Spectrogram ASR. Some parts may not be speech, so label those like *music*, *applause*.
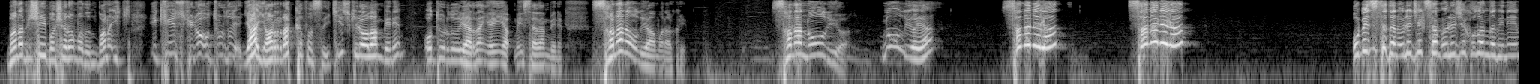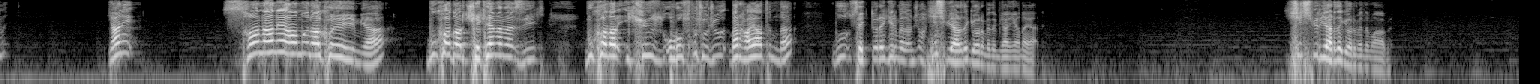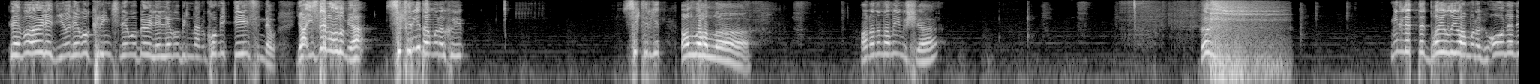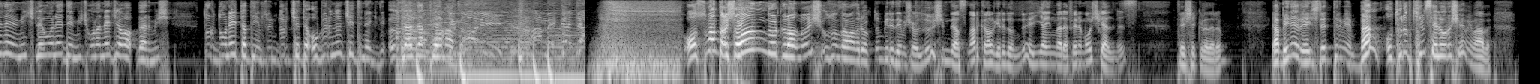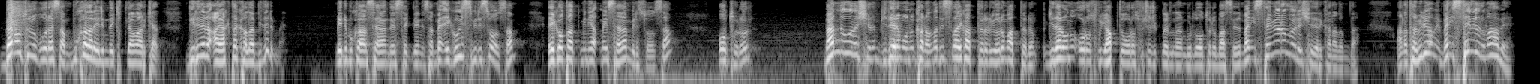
bana bir şey başaramadın bana ik- 200 kilo oturdu ya yarrak kafası 200 kilo olan benim oturduğu yerden yayın yapmayı seven benim. Sana ne oluyor amına koyayım? Sana ne oluyor? Ne oluyor ya? Sana ne lan? Sana ne lan? Obeziteden öleceksem ölecek olan da benim. Yani sana ne amına koyayım ya? Bu kadar çekememezlik, bu kadar 200 orospu çocuğu ben hayatımda bu sektöre girmeden önce hiçbir yerde görmedim yan yana yani. Hiçbir yerde görmedim abi. Levo öyle diyor. Levo cringe. Levo böyle. Levo bilmem. Komik değilsin Levo. Ya izleme oğlum ya. Siktir git amına koyayım. Siktir git. Allah Allah. Ananın amıymış ya. Öf. Millet de bayılıyor amına koyayım. O ne demiş? Levo ne demiş? Ona ne cevap vermiş? Dur donate atayım sonra. Dur chat'e. Öbürünün chat'ine gideyim. Özelden PM atayım. Osman Taşan 4 lira almış. Uzun zamandır yoktun. Biri demiş öldü. Şimdi yazsınlar. Kral geri döndü. İyi yayınlar efendim. Hoş geldiniz. Teşekkür ederim. Ya beni rencide Ben oturup kimseyle uğraşıyor muyum abi? Ben oturup uğraşsam bu kadar elimde kitle varken birileri ayakta kalabilir mi? Beni bu kadar seven, destekleyen insan. Ben egoist birisi olsam, ego tatmini yapmayı seven birisi olsam oturur. Ben de uğraşırım. Giderim onun kanalına dislike attırır, yorum attırırım. Gider onun orospu yaptığı orospu çocuklarından burada oturup bahsederim. Ben istemiyorum böyle şeyleri kanalımda. Anlatabiliyor muyum? Ben istemiyorum abi.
